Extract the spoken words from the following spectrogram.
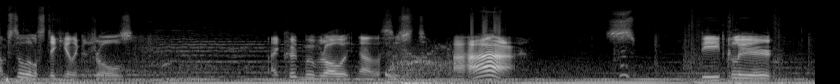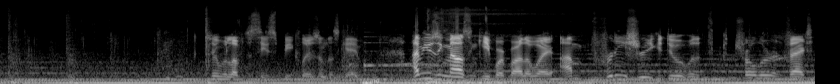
I'm still a little sticky on the controls. I could move it all... No, let's just... Aha! Speed clear. Still would love to see speed clears in this game. I'm using mouse and keyboard, by the way. I'm pretty sure you could do it with a controller. In fact,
